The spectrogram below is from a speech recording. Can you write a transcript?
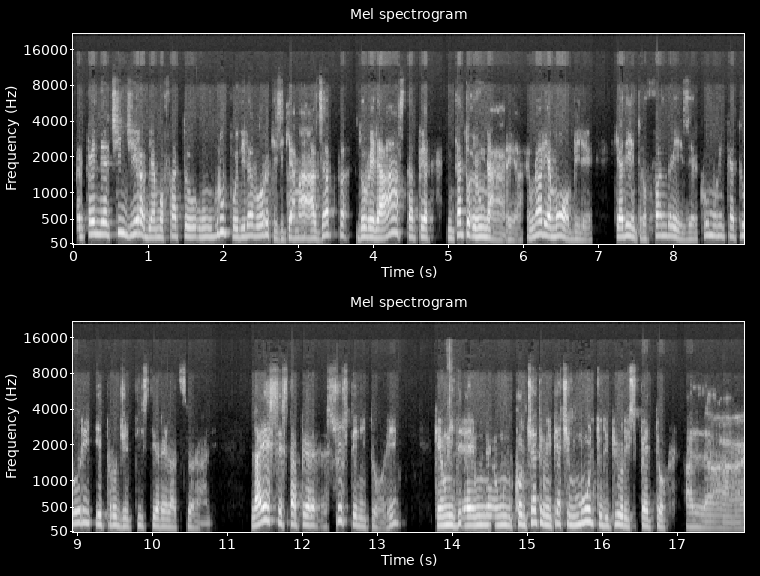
Per prenderci in giro abbiamo fatto un gruppo di lavoro che si chiama ASAP, dove la A sta per, intanto è un'area, è un'area mobile che ha dentro fundraiser, comunicatori e progettisti relazionali. La S sta per sostenitori, che è un, è un, un concetto che mi piace molto di più rispetto alla,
